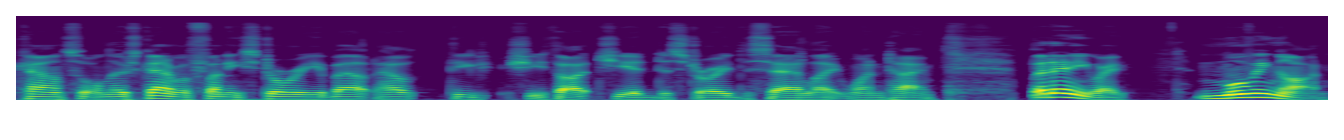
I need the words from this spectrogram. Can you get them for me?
console. And there's kind of a funny story about how the, she thought she had destroyed the satellite one time. But anyway, moving on.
